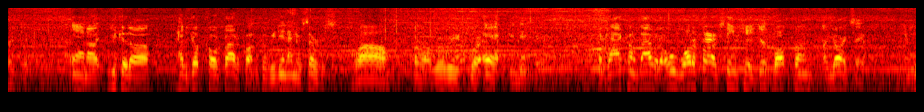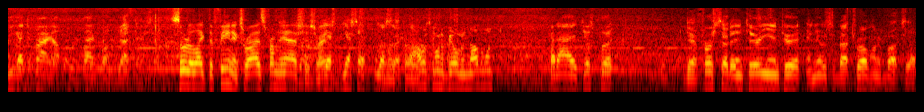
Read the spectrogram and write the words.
right there. And, uh, you could, uh, had to go up call the fire department because we didn't have no service. Wow. uh, where we were at, and then a guy come by with an old water fire extinguisher he had just bought from a yard sale, and we got the fire out before the fire department got there. So. Sort of like the Phoenix, rise from the ashes, right? Yes, yes, sir. Yes, sir. I was going to build another one, but I just put the first set of interior into it, and it was about twelve hundred bucks. So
